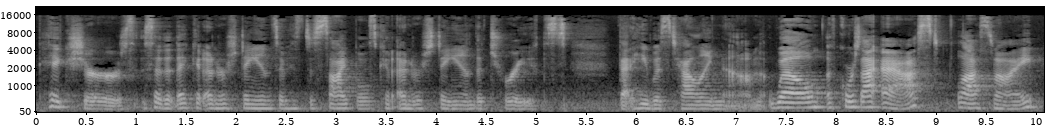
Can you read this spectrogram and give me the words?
pictures so that they could understand, so his disciples could understand the truths that he was telling them? Well, of course, I asked last night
